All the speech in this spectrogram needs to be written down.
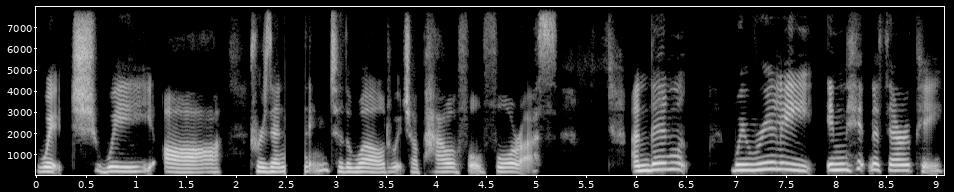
which we are presenting to the world, which are powerful for us. And then we really in hypnotherapy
